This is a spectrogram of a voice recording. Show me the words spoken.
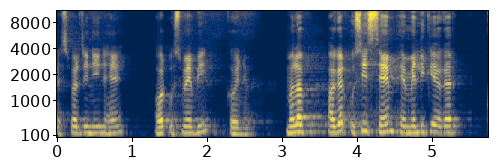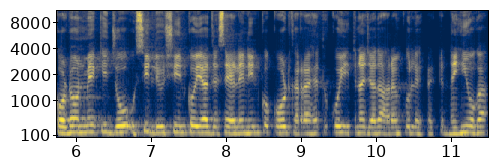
एस्पर्जिनिन है और उसमें भी कोई नहीं। मतलब अगर उसी सेम फैमिली के अगर कोडोन में कि जो उसी ल्यूसिन को या जैसे एलेनिन को कोड कर रहा है तो कोई इतना ज़्यादा हार्मफुल इफ़ेक्ट नहीं होगा।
